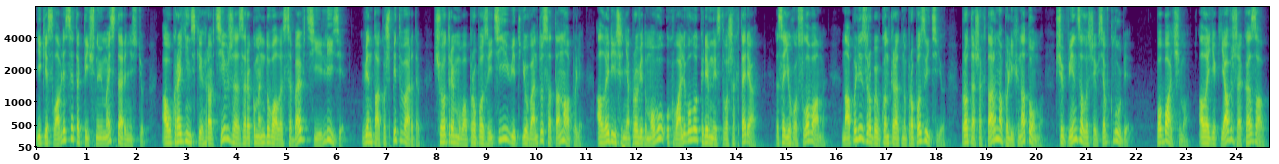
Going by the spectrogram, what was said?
які славляться тактичною майстерністю, а українські гравці вже зарекомендували себе в цій лізі. Він також підтвердив, що отримував пропозиції від Ювентуса та Наполі, але рішення про відмову ухвалювало керівництво Шахтаря. За його словами, Наполі зробив конкретну пропозицію, проте Шахтар наполіг на тому, щоб він залишився в клубі. Побачимо, але як я вже казав,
